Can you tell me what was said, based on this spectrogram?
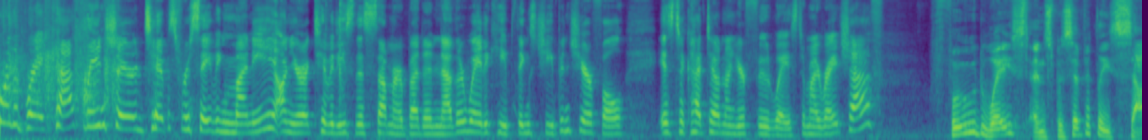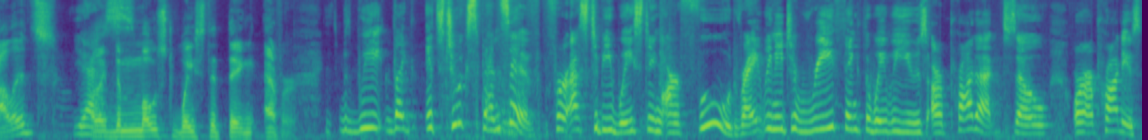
before the break, Kathleen shared tips for saving money on your activities this summer, but another way to keep things cheap and cheerful is to cut down on your food waste. Am I right, Chef? Food waste and specifically salads are like the most wasted thing ever. we like it's too expensive for us to be wasting our food right we need to rethink the way we use our product so or our produce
